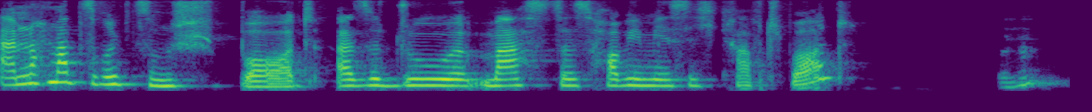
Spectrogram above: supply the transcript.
Ähm, Nochmal zurück zum Sport. Also du machst das hobbymäßig Kraftsport? Mhm.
